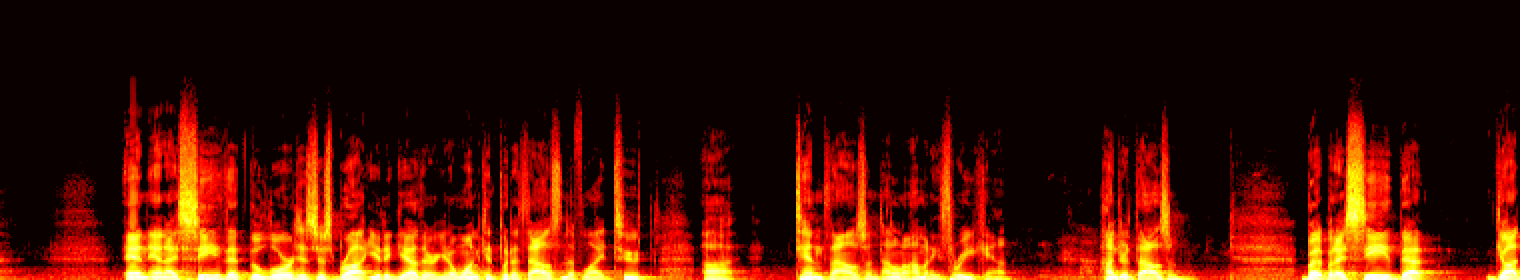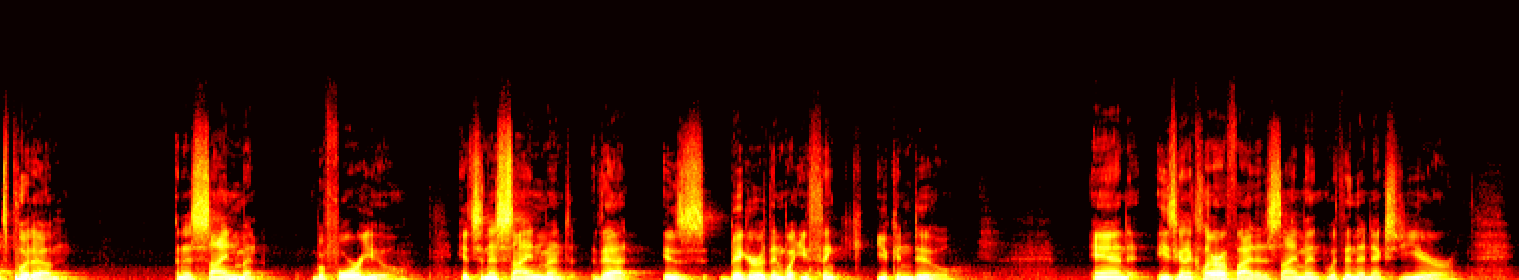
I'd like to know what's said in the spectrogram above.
And, and I see that the Lord has just brought you together. You know, one can put a thousand to flight, two, uh, 10,000. I don't know how many three can. 100,000. But, but I see that God's put a, an assignment before you. It's an assignment that is bigger than what you think you can do. And he's going to clarify that assignment within the next year.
